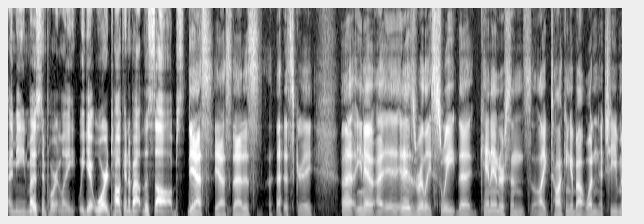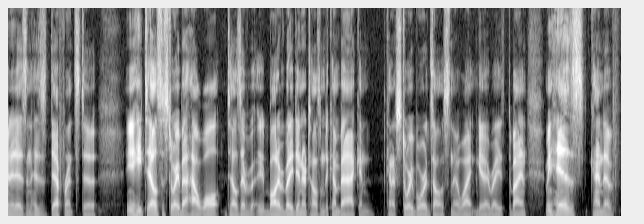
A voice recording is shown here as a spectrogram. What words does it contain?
I mean, most importantly, we get Ward talking about the sobs. Yes, yes, that is that is great. Uh, you know, I- it is really sweet that Ken Anderson's like talking about what an achievement it is and his deference to. You know, he tells the story about how Walt tells everybody, bought everybody dinner, tells them to come back, and kind of storyboards all of Snow White and get everybody to buy in. I mean, his kind of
